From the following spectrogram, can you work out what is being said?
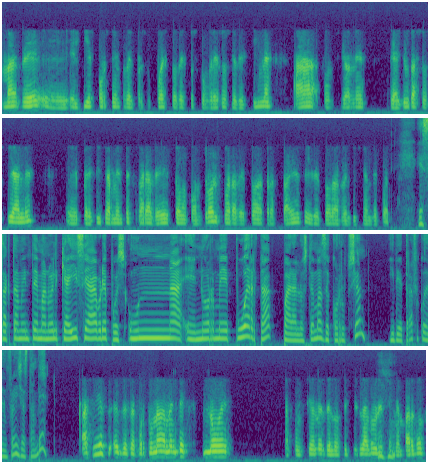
más de eh, el 10% del presupuesto de estos congresos se destina a funciones de ayudas sociales eh, fuera de todo control, fuera de toda transparencia y de toda rendición de cuentas. Exactamente, Manuel, que ahí se abre pues una enorme puerta para los temas de corrupción y de tráfico de influencias también. Así es, desafortunadamente no es las funciones de los legisladores, sin embargo,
